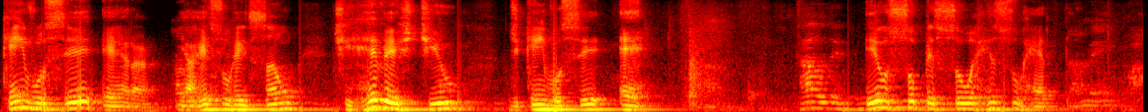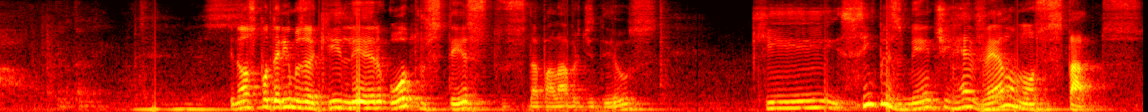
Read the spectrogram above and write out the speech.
quem você era, e a ressurreição te revestiu de quem você é. Eu sou pessoa ressurreta. E nós poderíamos aqui ler outros textos da palavra de Deus que simplesmente revelam nosso status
